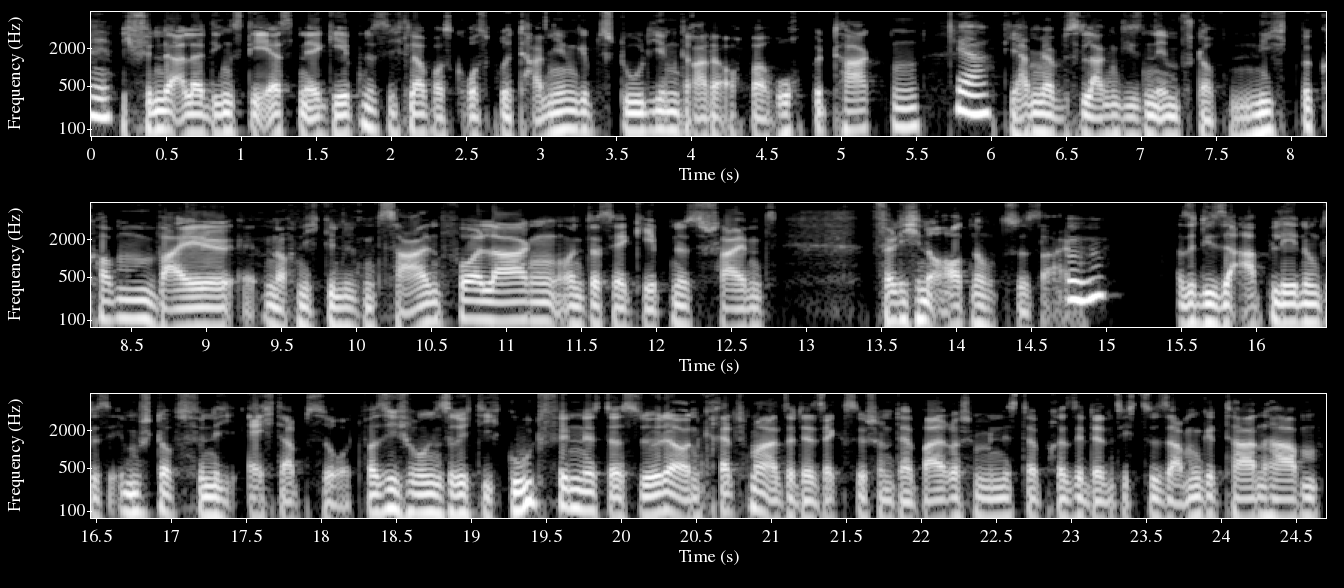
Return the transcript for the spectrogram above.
Nee. Ich finde allerdings die ersten Ergebnisse, ich glaube aus Großbritannien gibt es Studien, gerade auch bei Hochbetagten. Ja. Die haben ja bislang diesen Impfstoff nicht bekommen, weil noch nicht genügend Zahlen vorlagen und das Ergebnis scheint völlig in Ordnung zu sein. Mhm. Also diese Ablehnung des Impfstoffs finde ich echt absurd. Was ich übrigens richtig gut finde, ist, dass Söder und Kretschmer, also der sächsische und der bayerische Ministerpräsident, sich zusammengetan haben,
